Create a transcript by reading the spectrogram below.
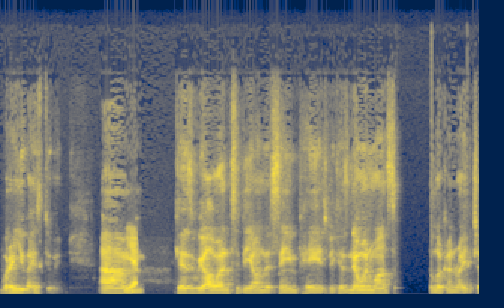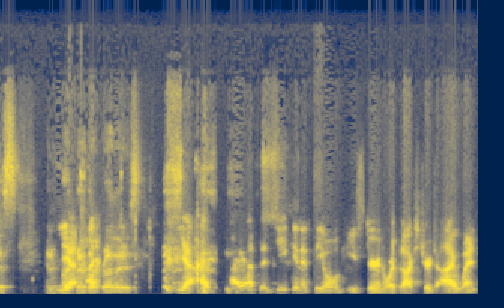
"What are you guys doing?" Um, Yeah. Because we all want to be on the same page because no one wants to look unrighteous in front Yeah, of I- their brothers. yeah, I, I asked the deacon at the old Eastern Orthodox church I went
